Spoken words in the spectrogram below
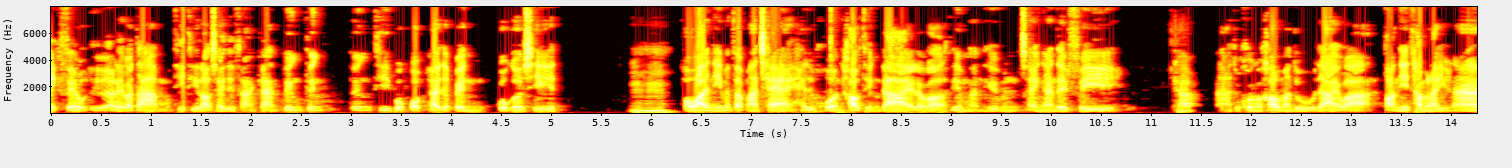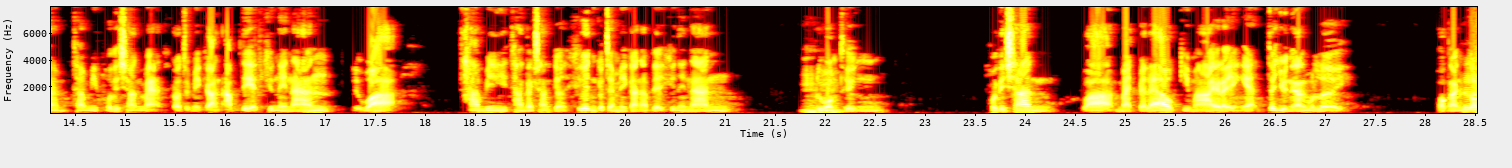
Excel หรืออะไรก็ตามที่ที่เราใช้สื่อสารกันซึ่งซึ่งซึ่งที่พวกผมใช้จะเป็น Google Sheet อือฮึเพราะว่าอันนี้มันสามารถแชร์ให้ทุกคนเข้าถึงได้ แล้วก็ที่สำคัญคือมันใช้งานได้ฟรี ครับอ่าทุกคนก็เข้ามาดูได้ว่า ตอนนี้ทำอะไรอยู่นะ ถ้ามี position match ก็จะมีการอัปเดตขึ้นในนั้น หรือว่าถ้ามี transaction เกิดขึ้น ก็จะมีการอัปเดตขึ้นในนั้นอือฮึรวมถึง position ว่า match ไปแล้วกี่ไม้อะไรอย่างเงี้ยจะอยู่ในนั้นหมดเลย เพราะงั้นก็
